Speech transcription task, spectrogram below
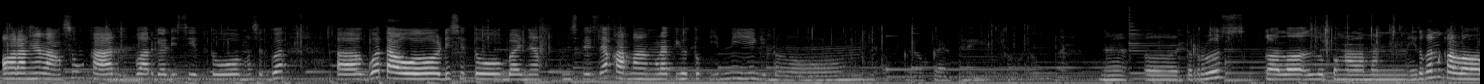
orangnya langsung kan Hmm. warga di situ maksud gua eh, gua tahu di situ banyak mistisnya karena ngeliat YouTube ini gitu loh Hmm, Oke oke. kayak gitu Nah eh, terus kalau lu pengalaman itu kan kalau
